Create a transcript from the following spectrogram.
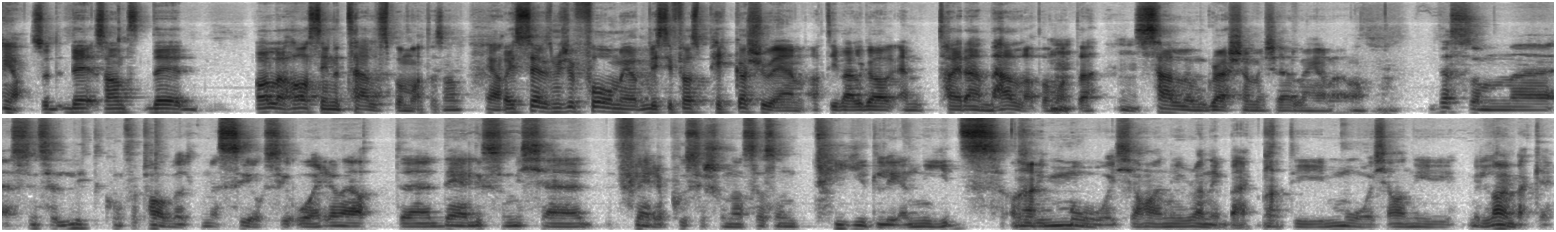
Ja. Så det, sant? det alle har sine tells, på en måte. Ja. Og Jeg ser liksom ikke for meg at hvis de først picker 21, at de velger en tight end heller, på en Mm. måte. Mm. Selv om Gresham ikke er lenger der. da. Det som eh, jeg syns er litt komfortabelt med Seahawks i år, er at eh, det er liksom ikke flere posisjoner som er sånn tydelige needs. Altså, Nei. de må ikke ha en ny running back, Nei. de må ikke ha en ny linebacker.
